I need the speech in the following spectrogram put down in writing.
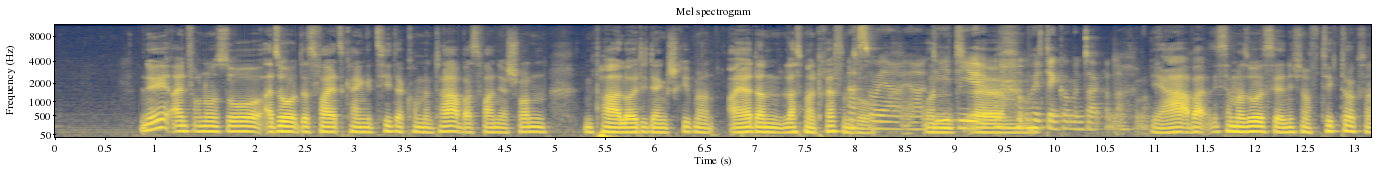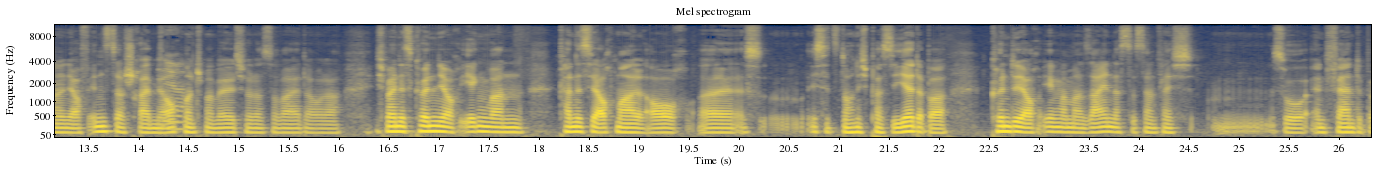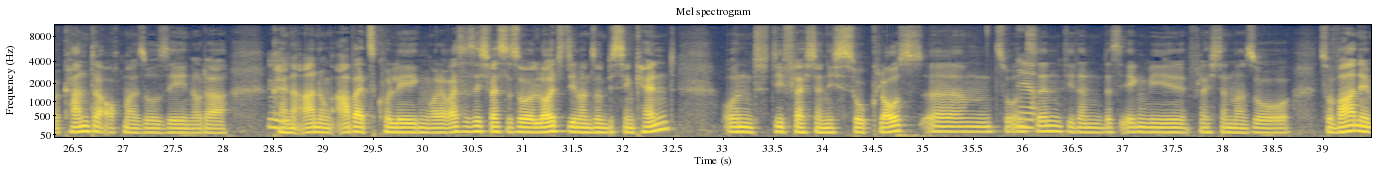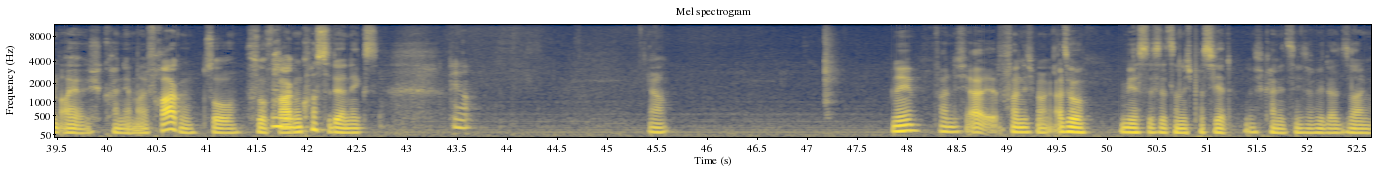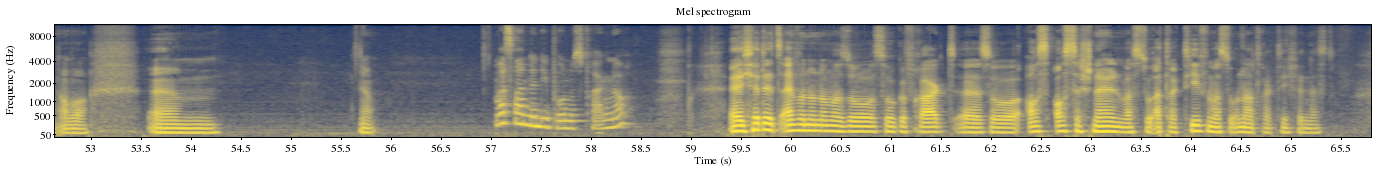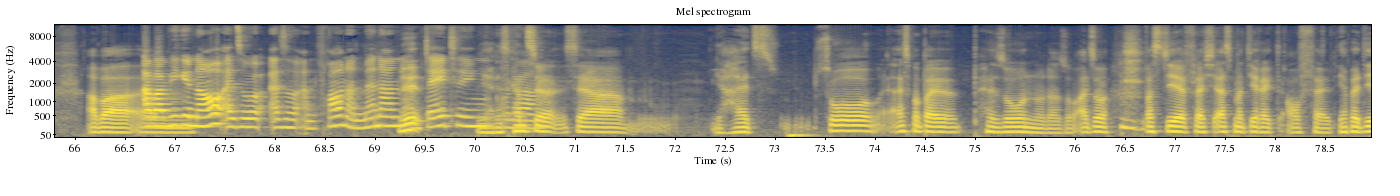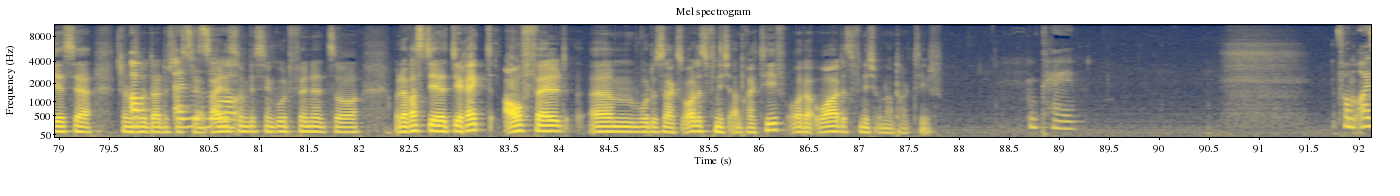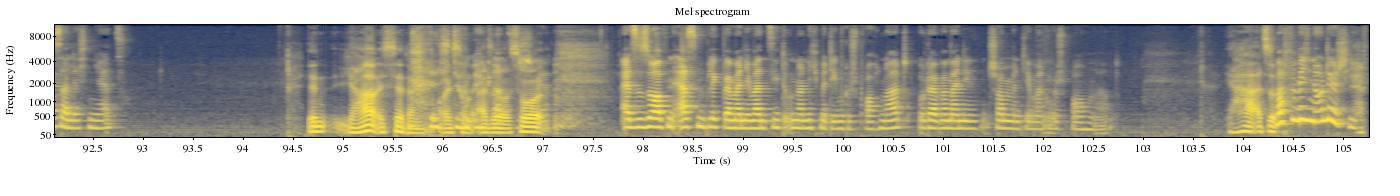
Nee, einfach nur so, also das war jetzt kein gezielter Kommentar, aber es waren ja schon ein paar Leute, die dann geschrieben haben, ah ja, dann lass mal treffen. Ach so, ja, ja, Und, die, die ähm, wo ich den Kommentar danach gemacht Ja, aber ich sag mal so, ist ja nicht nur auf TikTok, sondern ja auf Insta schreiben ja, ja. auch manchmal welche oder so weiter. Oder ich meine, es können ja auch irgendwann, kann es ja auch mal auch, äh, es ist jetzt noch nicht passiert, aber könnte ja auch irgendwann mal sein, dass das dann vielleicht mm, so entfernte Bekannte auch mal so sehen oder mhm. keine Ahnung, Arbeitskollegen oder was weiß ich, weißt du, so Leute, die man so ein bisschen kennt und die vielleicht dann nicht so close ähm, zu uns ja. sind, die dann das irgendwie vielleicht dann mal so, so wahrnehmen, ah ja, ich kann ja mal fragen. So, so Fragen mhm. kostet ja nichts. Ja. Ja. Nee, fand ich, äh, fand ich mal. Also mir ist das jetzt noch nicht passiert. Ich kann jetzt nicht so viel dazu sagen, aber ähm, ja. Was waren denn die Bonusfragen noch? Äh, ich hätte jetzt einfach nur noch mal so, so gefragt, äh, so aus, aus der Schnellen, was du attraktiv und was du unattraktiv findest. Aber, ähm, Aber wie ähm, genau? Also, also an Frauen, an Männern, nee, an Dating? Ja, das kannst du, ist ja, ja, jetzt so erstmal bei Personen oder so. Also, was dir vielleicht erstmal direkt auffällt. Ja, bei dir ist ja so dadurch, dass also du ja so beides so ein bisschen gut findet, so. Oder was dir direkt auffällt, ähm, wo du sagst, oh, das finde ich attraktiv oder oh, das finde ich unattraktiv. Okay. Vom Äußerlichen jetzt? Ja, ja ist ja dann äußerlich. also so. Schwer. Also so auf den ersten Blick, wenn man jemanden sieht und noch nicht mit ihm gesprochen hat, oder wenn man ihn schon mit jemandem gesprochen hat. Ja, also. Das macht für mich einen Unterschied.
